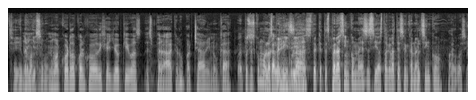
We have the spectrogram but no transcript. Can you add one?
Sí, No, bellísimo. no me acuerdo cuál juego dije yo que iba a esperar a que lo parcharan y nunca. Güey, pues es como las películas de que te esperas cinco meses y ya está gratis en Canal 5, algo así.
